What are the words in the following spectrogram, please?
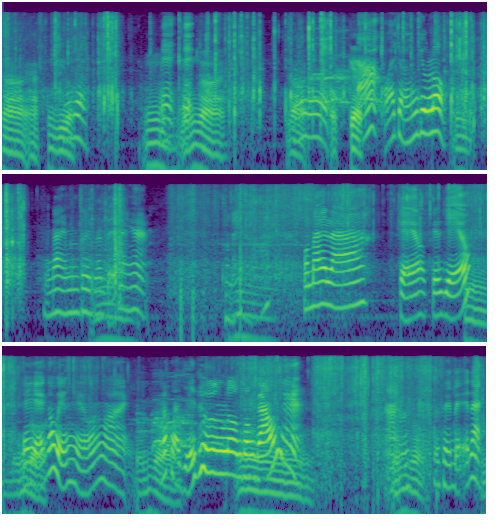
Rồi, hạt hướng dương Ừ. Nè, nè. Đúng rồi. Rồi, ok. đó quả trời hướng dương luôn Ừ. đây mình thư ra để đây nha còn đây nữa còn đây là kẹo kẹo dẻo Ừ, kẹo dẻo rồi. có biển hiệu ở ngoài Đúng rồi. rất là dễ thương luôn con Ừ. gấu nha à, tôi sẽ để đây Ừ.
